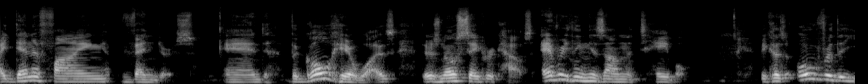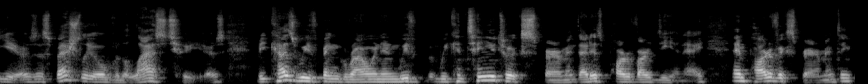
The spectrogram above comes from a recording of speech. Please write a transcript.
identifying vendors. And the goal here was there's no sacred cows, everything is on the table. Because over the years, especially over the last two years, because we've been growing and we've we continue to experiment. That is part of our DNA, and part of experimenting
